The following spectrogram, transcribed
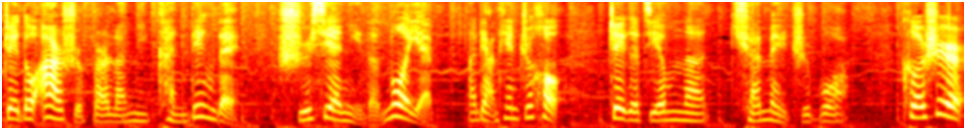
这都二十分了，你肯定得实现你的诺言啊。两天之后，这个节目呢全美直播。可是，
